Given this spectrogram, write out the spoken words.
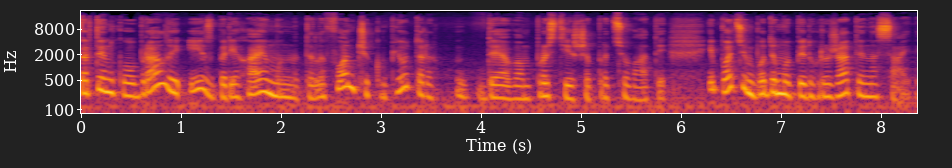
Картинку обрали і зберігаємо на телефон чи комп'ютер, де вам простіше працювати, і потім будемо підгружати на сайт.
